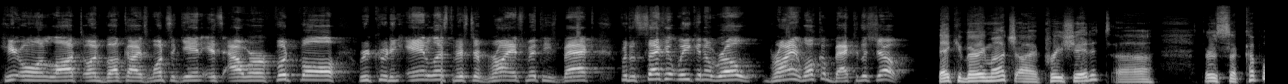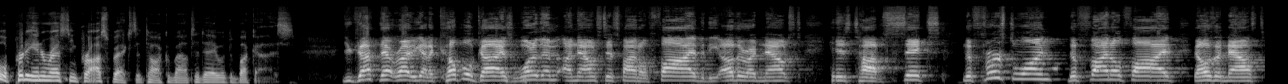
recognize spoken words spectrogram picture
here on Locked on Buckeyes, once again, it's our football recruiting analyst, Mr. Brian Smith. He's back for the second week in a row. Brian, welcome back to the show. Thank you very much. I appreciate it. Uh, there's a couple of pretty interesting prospects to talk about today with the Buckeyes. You got that right. You got a couple guys. One of them announced his final five, the other announced his top six. The first one, the final five, that was announced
